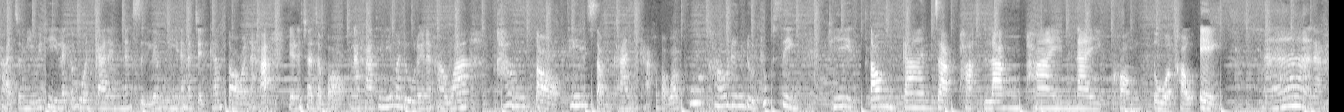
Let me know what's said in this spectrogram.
ค่ะจะมีวิธีและกระบวนการในหนังสือเล่มนี้นะคะ 7 ขั้นตอนนะคะ เดี๋ยวนัชชาจะบอกนะคะ ทีนี้มาดูเลยนะคะว่า คำตอบที่สำคัญค่ะ เขาบอกว่าพวกเขาดึงดูดทุกสิ่งที่ต้องการจากพลังภายในของตัวเขาเองนะนะคะ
